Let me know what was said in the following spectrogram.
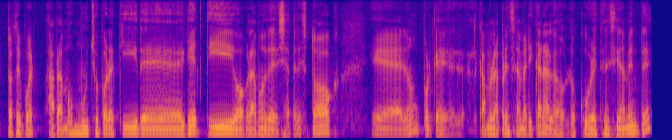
Entonces, bueno, hablamos mucho por aquí de Getty o hablamos de Shutterstock, eh, ¿no? porque digamos, la prensa americana lo, cubre extensivamente,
